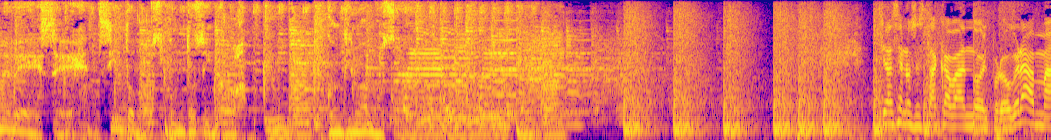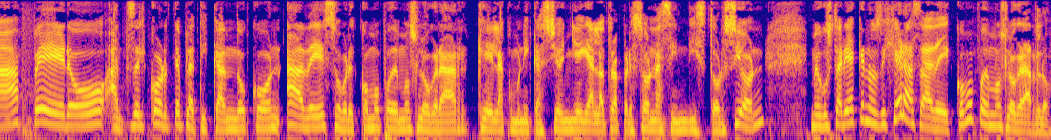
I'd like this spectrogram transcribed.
MBS 102.5. Continuamos. Ya se nos está acabando el programa, pero antes del corte platicando con Ade sobre cómo podemos lograr que la comunicación llegue a la otra persona sin distorsión, me gustaría que nos dijeras, Ade, ¿cómo podemos lograrlo?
